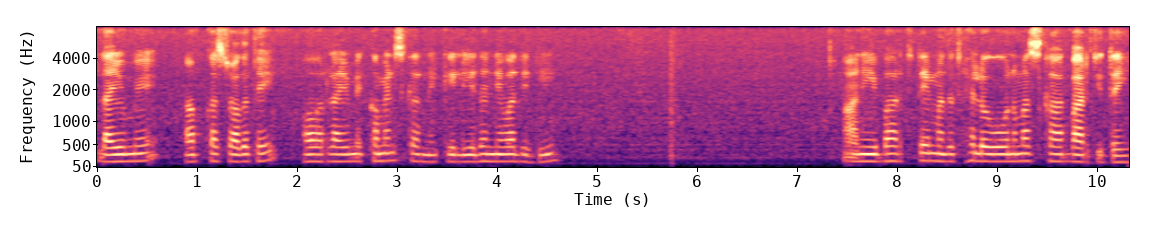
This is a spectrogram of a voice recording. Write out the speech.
लाइव में आपका स्वागत है और लाइव में कमेंट्स करने के लिए धन्यवाद दीदी. आणि म्हणतात हॅलो नमस्कार भारतीताई.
